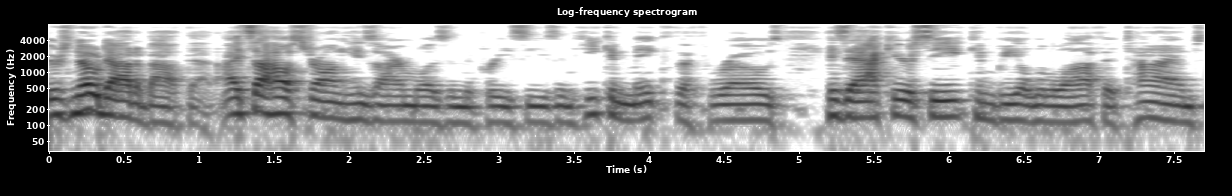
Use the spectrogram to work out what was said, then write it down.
There's no doubt about that. I saw how strong his arm was in the preseason. He can make the throws. His accuracy can be a little off at times.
